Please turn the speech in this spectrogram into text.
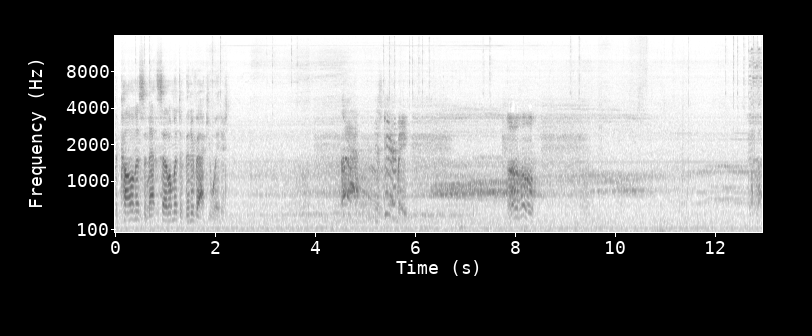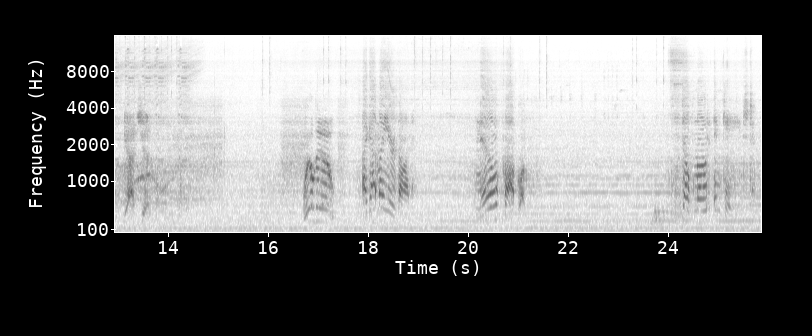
The colonists in that settlement have been evacuated. Ah, you scared me. Uh-huh. Gotcha. Will do. I got my ears on. No problem. Stealth mode engaged.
